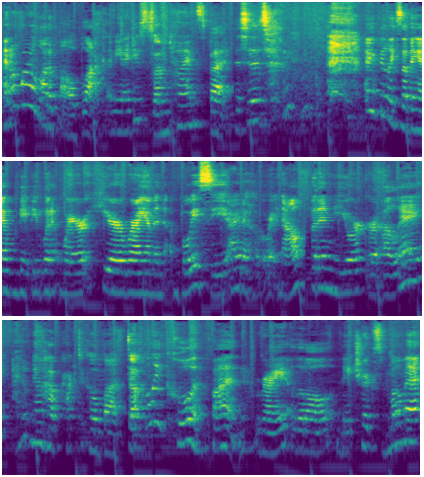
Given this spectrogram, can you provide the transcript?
I don't wear a lot of all black. I mean, I do sometimes, but this is, I feel like something I maybe wouldn't wear here where I am in Boise, Idaho right now, but in New York or LA, I don't know how practical, but definitely cool and fun, right? A little matrix moment.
